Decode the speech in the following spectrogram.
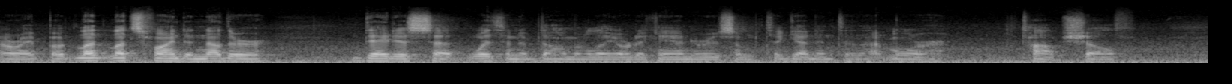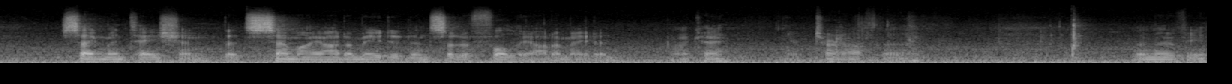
All right, but let, let's find another data set with an abdominal aortic aneurysm to get into that more top shelf segmentation that's semi-automated instead of fully automated. Okay, Here, turn off the the movie.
